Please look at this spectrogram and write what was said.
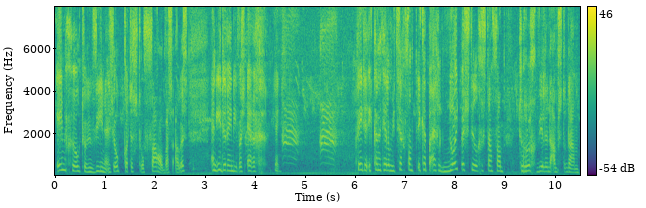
één grote ruïne. Zo catastrofaal was alles. En iedereen die was erg... Ik weet het, ik kan het helemaal niet zeggen. Van, ik heb eigenlijk nooit bij stilgestaan van terug willen naar Amsterdam.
